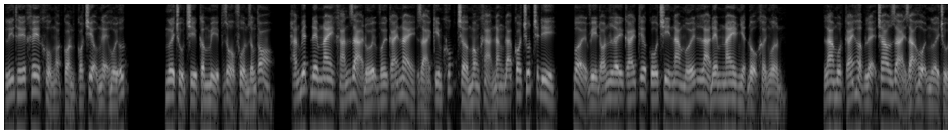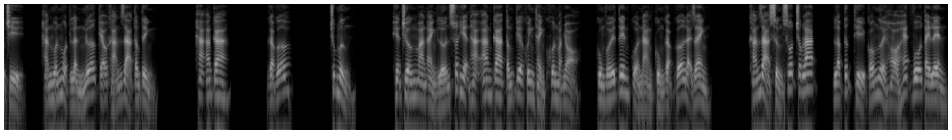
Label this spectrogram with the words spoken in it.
lý thế khê khổ ngọt còn có triệu nghệ hồi ức. Người chủ trì cầm mịt rổ phồn giống to, hắn biết đêm nay khán giả đối với cái này giải kim khúc chờ mong khả năng đã có chút chết đi, bởi vì đón lấy cái kia cố chi nam mới là đêm nay nhiệt độ khởi nguồn là một cái hợp lệ trao giải dạ hội người chủ trì, hắn muốn một lần nữa kéo khán giả tâm tình. Hạ an ca, gặp gỡ. Chúc mừng. Hiện trường màn ảnh lớn xuất hiện hạ an ca tấm kia khuynh thành khuôn mặt nhỏ, cùng với tên của nàng cùng gặp gỡ lại danh. Khán giả sửng sốt chốc lát, lập tức thì có người hò hét vỗ tay lên.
